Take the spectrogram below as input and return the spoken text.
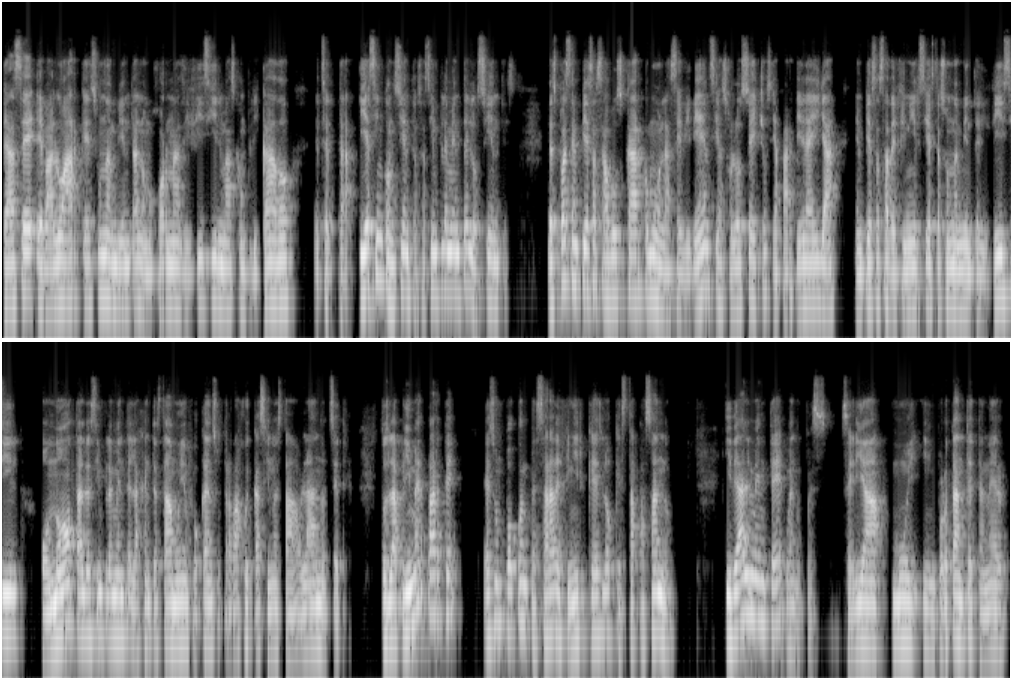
te hace evaluar que es un ambiente a lo mejor más difícil, más complicado, etcétera. Y es inconsciente, o sea, simplemente lo sientes. Después empiezas a buscar como las evidencias o los hechos y a partir de ahí ya empiezas a definir si este es un ambiente difícil o no, tal vez simplemente la gente estaba muy enfocada en su trabajo y casi no estaba hablando, etc. Entonces, la primera parte es un poco empezar a definir qué es lo que está pasando. Idealmente, bueno, pues sería muy importante tener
